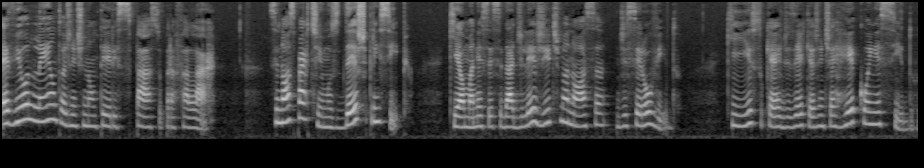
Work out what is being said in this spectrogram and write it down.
é violento a gente não ter espaço para falar. Se nós partimos deste princípio, que é uma necessidade legítima nossa de ser ouvido, que isso quer dizer que a gente é reconhecido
